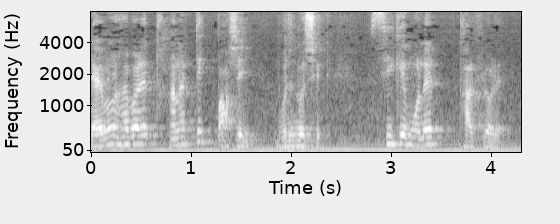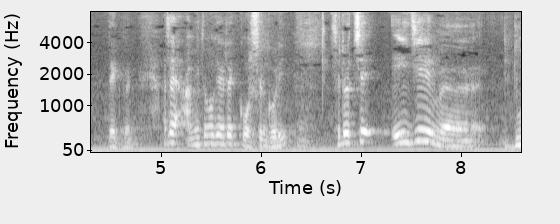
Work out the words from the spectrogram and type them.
ডায়মন্ড হারবারের থানার ঠিক পাশেই ভোজন রসিক সিকে মলের থার্ড ফ্লোরে দেখবেন। আচ্ছা আমি তোমাকে একটা কোশ্চেন করি। সেটা হচ্ছে এই যে দু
